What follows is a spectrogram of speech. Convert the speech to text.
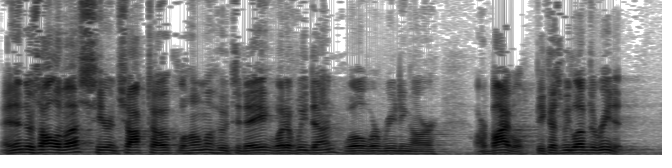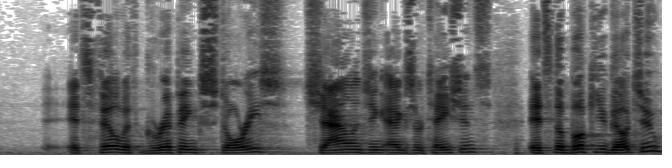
And then there's all of us here in Choctaw, Oklahoma, who today, what have we done? Well, we're reading our, our Bible because we love to read it. It's filled with gripping stories, challenging exhortations. It's the book you go to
